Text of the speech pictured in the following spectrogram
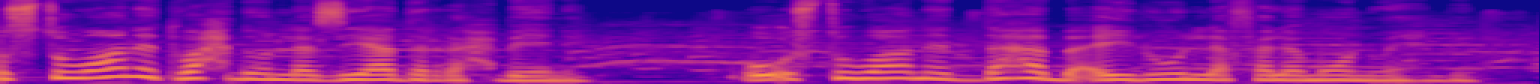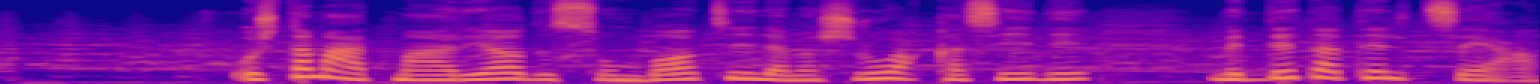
أسطوانة وحدهم لزياد الرحباني وأسطوانة ذهب أيلول لفلمون وهبي. واجتمعت مع رياض الصنباطي لمشروع قصيدة مدتها تلت ساعة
